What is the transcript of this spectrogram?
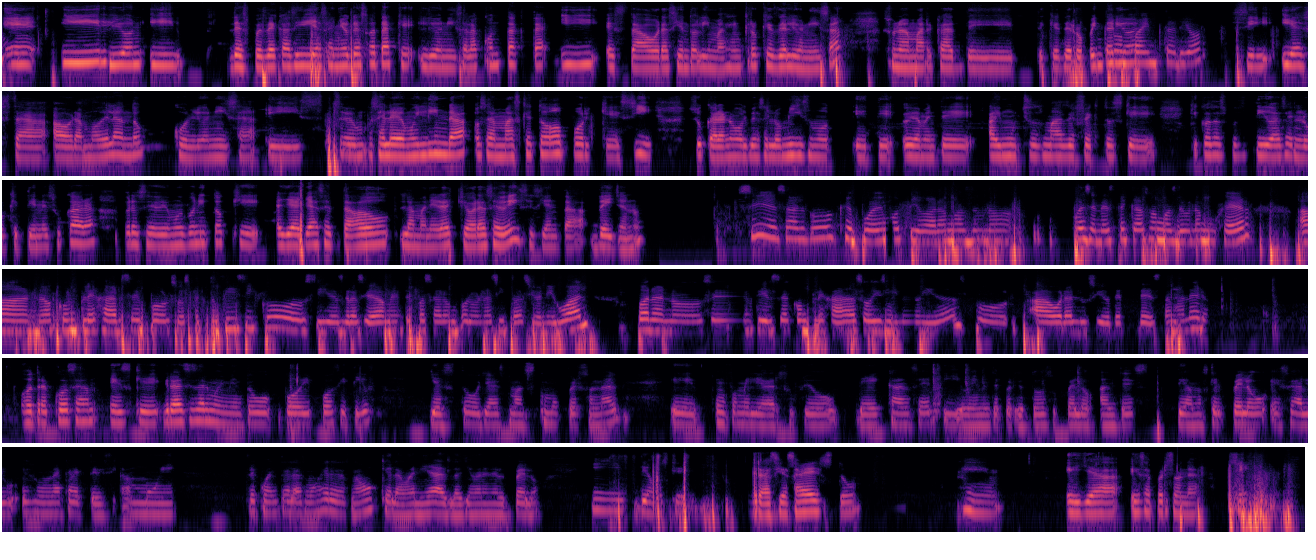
Eh, y Leon, y después de casi 10 años de su ataque, Leonisa la contacta y está ahora haciendo la imagen, creo que es de Leonisa, es una marca de, de, de ropa interior. Ropa interior. Sí, y está ahora modelando con Leonisa y se, le ve muy linda, o sea, más que todo porque sí, su cara no volvió a ser lo mismo, eh, obviamente hay muchos más defectos que, cosas positivas en lo que tiene su cara, pero se ve muy bonito que ella haya aceptado la manera de que ahora se ve y se sienta bella, ¿no? Sí, es algo que puede motivar a más de una, pues en este caso a más de una mujer a no acomplejarse por su aspecto físico o si desgraciadamente pasaron por una situación igual para no sentirse acomplejadas o disminuidas por ahora lucir de, esta manera. Otra cosa es que gracias al movimiento Body Positive, y esto ya es más como personal, eh, un familiar sufrió de cáncer y obviamente perdió todo su pelo. Antes, digamos que el pelo es algo, es una característica muy frecuente de las mujeres, ¿no? Que la vanidad la llevan en el pelo. Y digamos que gracias a esto, eh, ella, esa persona, ¿sí?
